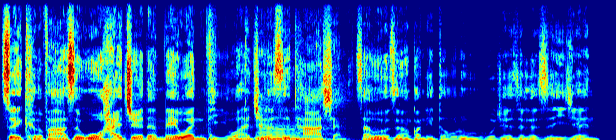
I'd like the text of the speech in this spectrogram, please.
最可怕的是，我还觉得没问题，我还觉得是嗯他想在为我这段关系投入。我觉得这个是一件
